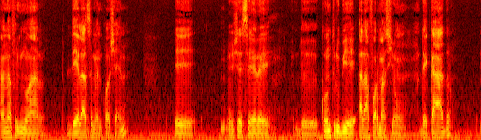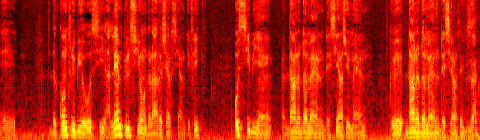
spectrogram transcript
en Afrique noire dès la semaine prochaine et j'essaierai de contribuer à la formation des cadres et de contribuer aussi à l'impulsion de la recherche scientifique, aussi bien dans le domaine des sciences humaines que dans le domaine des sciences exactes.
